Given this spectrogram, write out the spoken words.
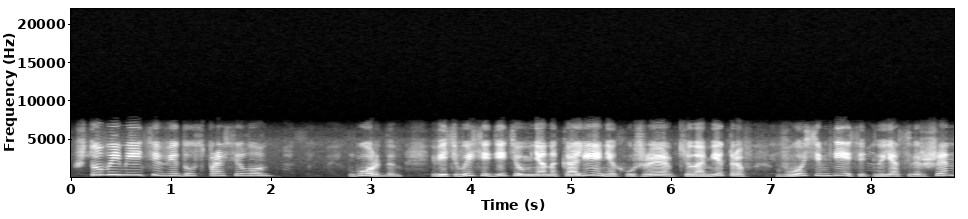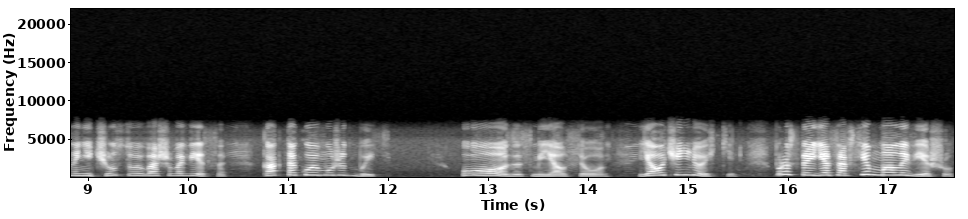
«Что вы имеете в виду?» — спросил он. «Гордон, ведь вы сидите у меня на коленях уже километров восемь-десять, но я совершенно не чувствую вашего веса. Как такое может быть?» «О!» — засмеялся он. «Я очень легкий. Просто я совсем мало вешу.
